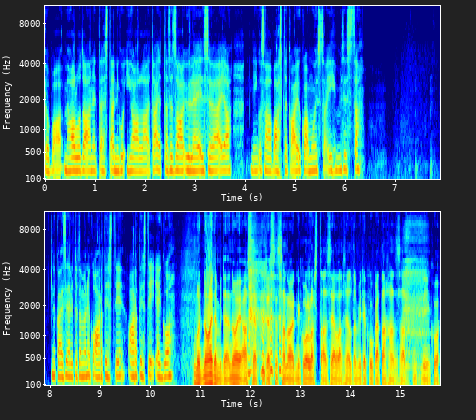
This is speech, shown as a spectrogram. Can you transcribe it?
Jopa me halutaan, että sitä niin kuin ihalla tai että se saa yleisöä ja niin kuin saa vastakaikua muissa ihmisissä niin kai siellä liittyy tämmöinen niin artisti, artisti-ego. Mutta noita, mitä, noi asiat, mitä sä sanoit, niin kuulostaa sellaiselta, mitä kuka tahansa, niin kuin,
